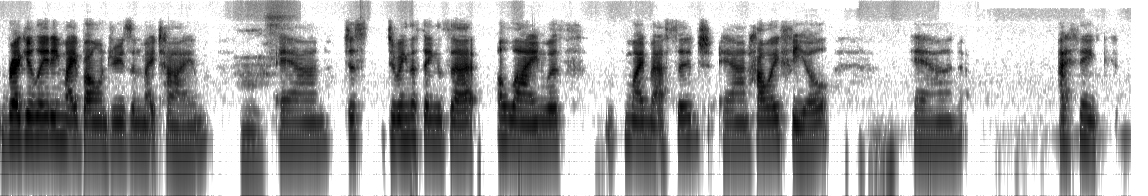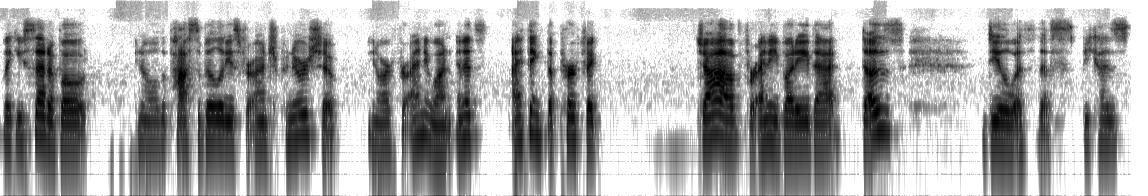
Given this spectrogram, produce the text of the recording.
regulating my boundaries and my time hmm. and just doing the things that align with my message and how I feel. And I think, like you said, about, you know, the possibilities for entrepreneurship, you know, or for anyone. And it's, I think, the perfect job for anybody that does deal with this because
